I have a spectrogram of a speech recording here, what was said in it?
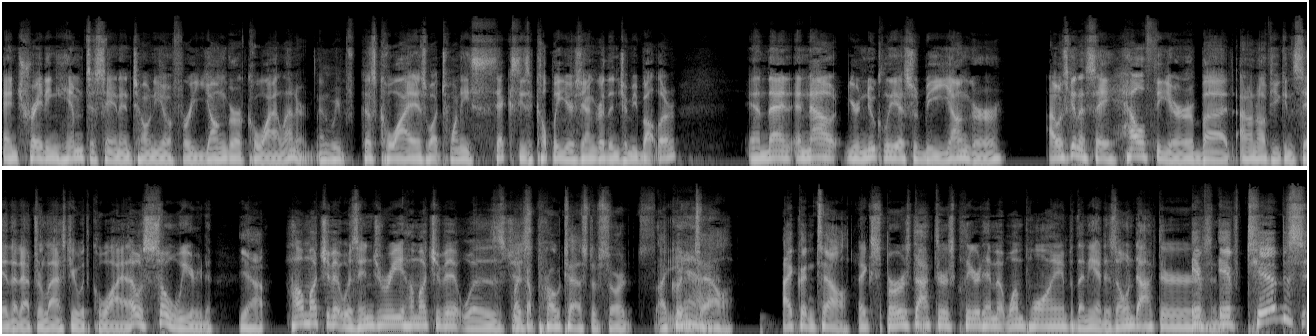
and trading him to San Antonio for younger Kawhi Leonard. And we've because Kawhi is what 26. He's a couple years younger than Jimmy Butler, and then and now your nucleus would be younger. I was gonna say healthier, but I don't know if you can say that after last year with Kawhi. That was so weird. yeah, How much of it was injury? How much of it was just like a protest of sorts. I couldn't Yeah. tell. I couldn't tell. like Spurs doctors cleared him at one point, but then he had his own doctor. If and- if Tibbs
